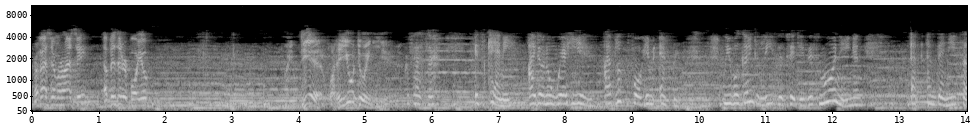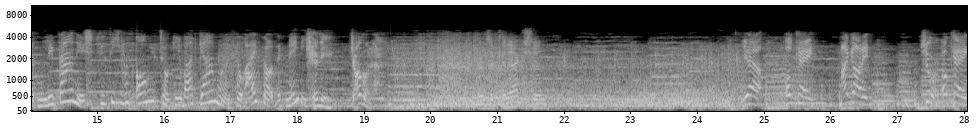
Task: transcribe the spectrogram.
Professor Marassi, a visitor for you. My dear, what are you doing here? Professor, it's Kenny. I don't know where he is. I've looked for him everywhere. We were going to leave the city this morning, and and, and then he suddenly vanished. You see, he was always talking about Gamma, so I thought that maybe. Kenny, Gamera. There's a connection. Yeah, okay. I got it. Sure, okay.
